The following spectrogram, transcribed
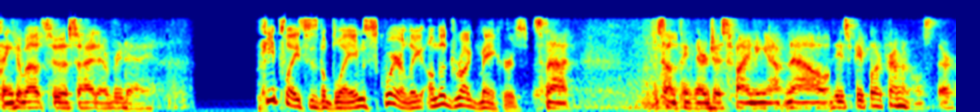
think about suicide every day. He places the blame squarely on the drug makers. It's not something they're just finding out now. These people are criminals. They're,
